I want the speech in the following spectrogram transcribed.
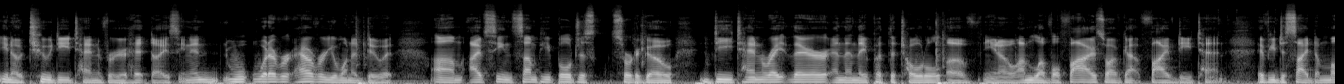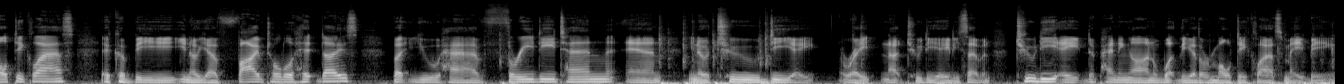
you know 2d10 for your hit dicing and whatever however you want to do it. Um, i've seen some people just sort of go d10 right there and then they put the total of you know i'm level 5 so i've got 5d10 if you decide to multi-class it could be you know you have five total hit dice but you have 3d10 and you know 2d8 right? Not 2d87, 2d8 depending on what the other multi-class may be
